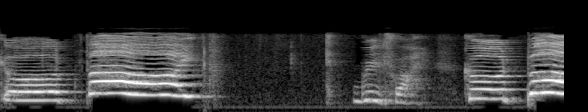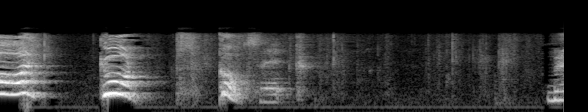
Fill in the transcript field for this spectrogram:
Goodbye. Retry. Goodbye. Good. God's sake. Me.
